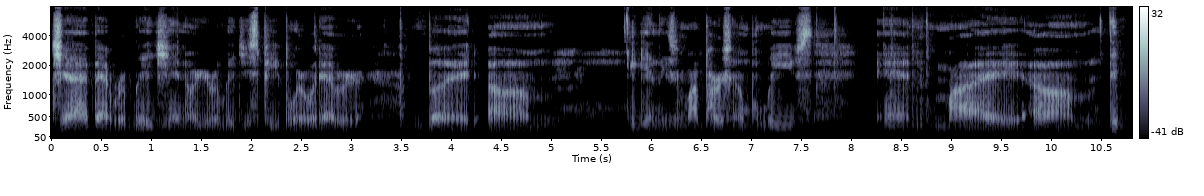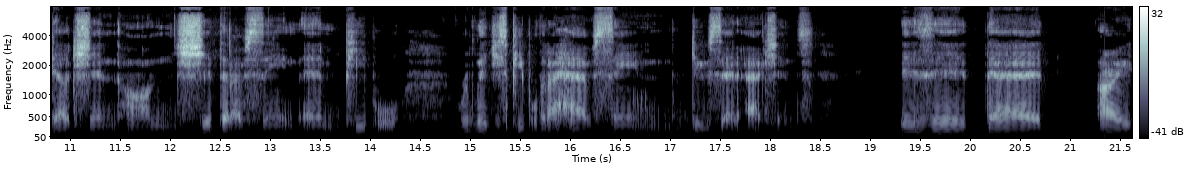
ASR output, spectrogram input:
jab at religion or your religious people or whatever, but um, again, these are my personal beliefs and my um, deduction on shit that I've seen and people, religious people that I have seen do said actions. Is it that, alright,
